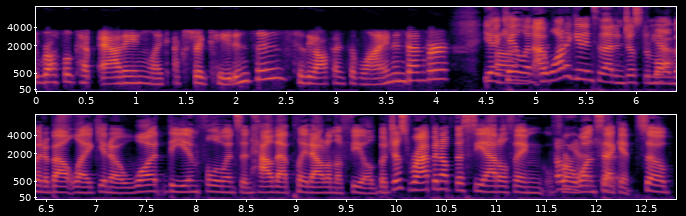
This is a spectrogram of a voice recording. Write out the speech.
Russell kept adding like extra cadences to the offensive line in Denver. Yeah, Kalyn, um, I want to get into that in just a moment yeah. about like, you know, what the influence and how that played out on the field. But just wrapping up the Seattle thing oh, for oh, yeah, one sure. second. So,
